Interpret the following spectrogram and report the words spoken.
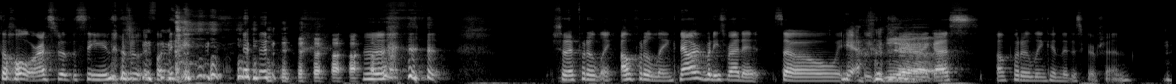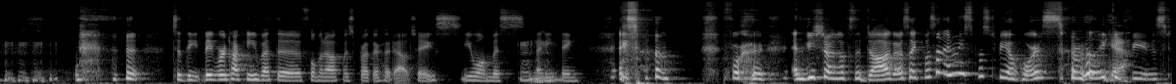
the whole rest of the scene. It was really funny. Should I put a link? I'll put a link. Now everybody's read it, so Yeah. we can share, I guess. I'll put a link in the description. to the they were talking about the Fullmetal Alchemist Brotherhood outtakes. You won't miss mm-hmm. anything except for Envy showing up as a dog. I was like, wasn't Envy supposed to be a horse? I'm really Yeah. confused.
